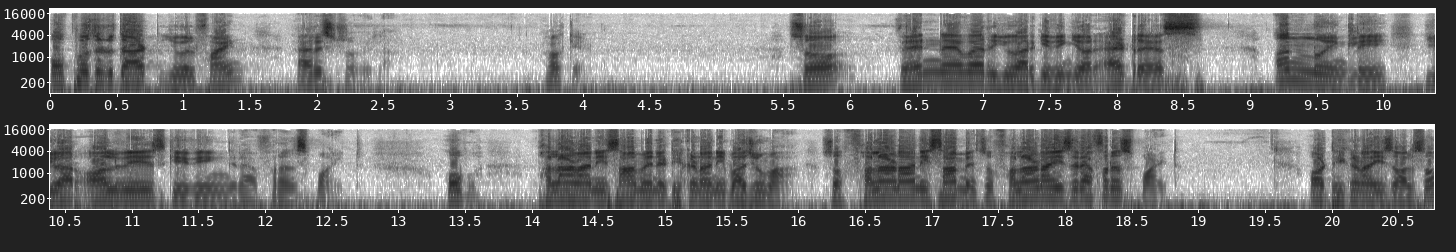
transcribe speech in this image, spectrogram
Opposite to that, you will find Aristrovilla. Okay. So whenever you are giving your address, unknowingly you are always giving reference point. ઓ ફલાણાની સામે ને ઢીકણાની બાજુમાં સો ફલાણાની સામે સો ફલાણા ઇઝ રેફરન્સ પોઈન્ટ or ઢીકણા is also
